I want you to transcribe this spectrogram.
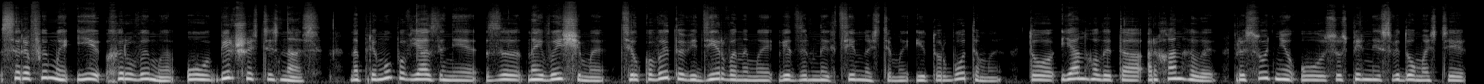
серафими і херовими у більшості з нас напряму пов'язані з найвищими, цілковито відірваними від земних цінностями і турботами, то янголи та архангели присутні у суспільній свідомості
